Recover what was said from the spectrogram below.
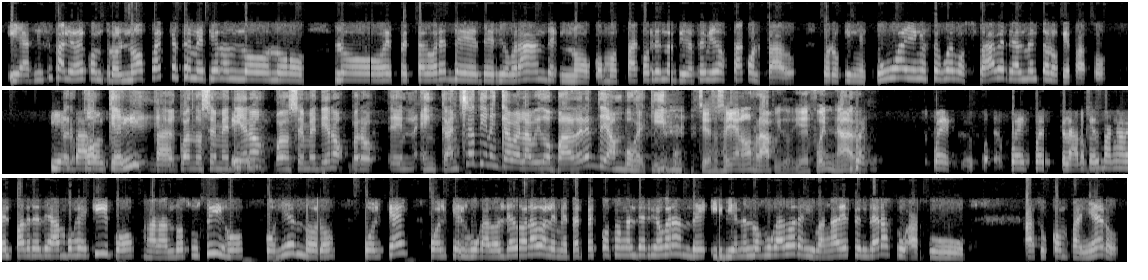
Y así se salió de control. No fue que se metieron los, los, los espectadores de, de Río Grande, no, como está corriendo el video, ese video está cortado. Pero quien estuvo ahí en ese juego sabe realmente lo que pasó. Y el Pero, ¿con qué- baloncelista. eh, cuando se metieron, cuando se metieron, pero en, en cancha tienen que haber habido padres de ambos equipos. Sí, eso se llenó rápido. Y fue en nada. pues, pues, pues claro que van a haber padres de ambos equipos jalando a sus hijos, cogiéndolo. ¿Por qué? Porque el jugador de Dorado le mete el pescozón al de Río Grande y vienen los jugadores y van a defender a su a su a sus compañeros.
